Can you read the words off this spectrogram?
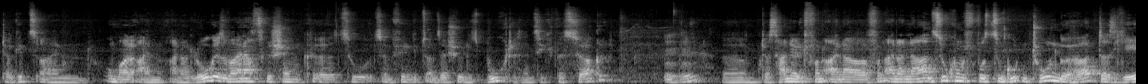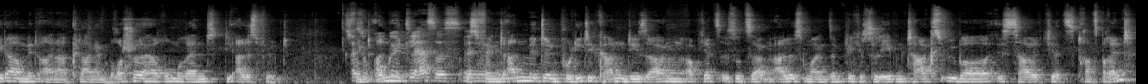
Da gibt es ein, um mal ein analoges Weihnachtsgeschenk äh, zu, zu empfehlen, gibt es ein sehr schönes Buch, das nennt sich The Circle. Ähm, das handelt von einer, von einer nahen Zukunft, wo es zum guten Ton gehört, dass jeder mit einer kleinen Brosche herumrennt, die alles filmt. Es Also Google mit- Glasses. Es fängt an mit den Politikern, die sagen, ab jetzt ist sozusagen alles mein sämtliches Leben tagsüber ist halt jetzt transparent.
